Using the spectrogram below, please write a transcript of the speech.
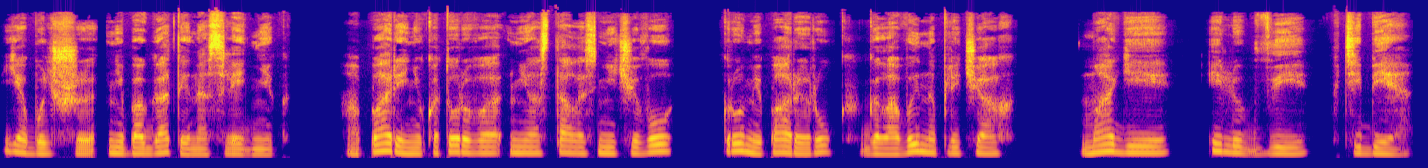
Я больше не богатый наследник, а парень, у которого не осталось ничего, кроме пары рук, головы на плечах, магии и любви к тебе.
